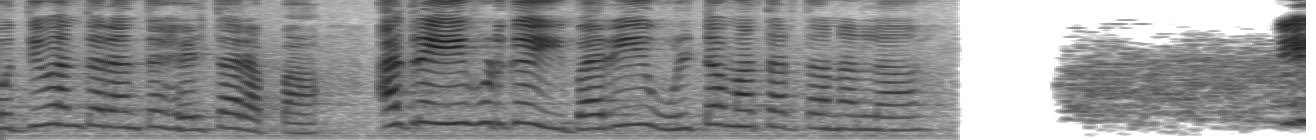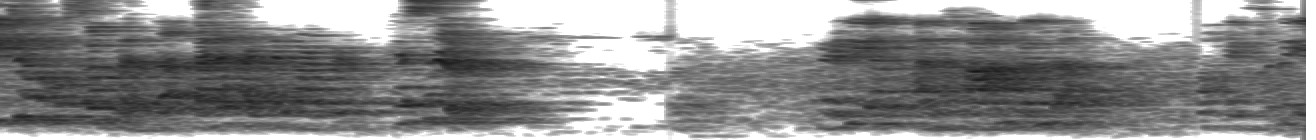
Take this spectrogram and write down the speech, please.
ಬುದ್ಧಿವಂತರ ಅಂತ ಹೇಳ್ತಾರಪ್ಪ. ಆದ್ರೆ ಈ ಹುಡುಗ ಈ ಬರೀ ಉಲ್ಟಾ ಮಾತಾಡ್ತಾನಲ್ಲ. ಟೀಚರ್ ಹೆಸರು ಹೇಳು. ಹೆಸರೇ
